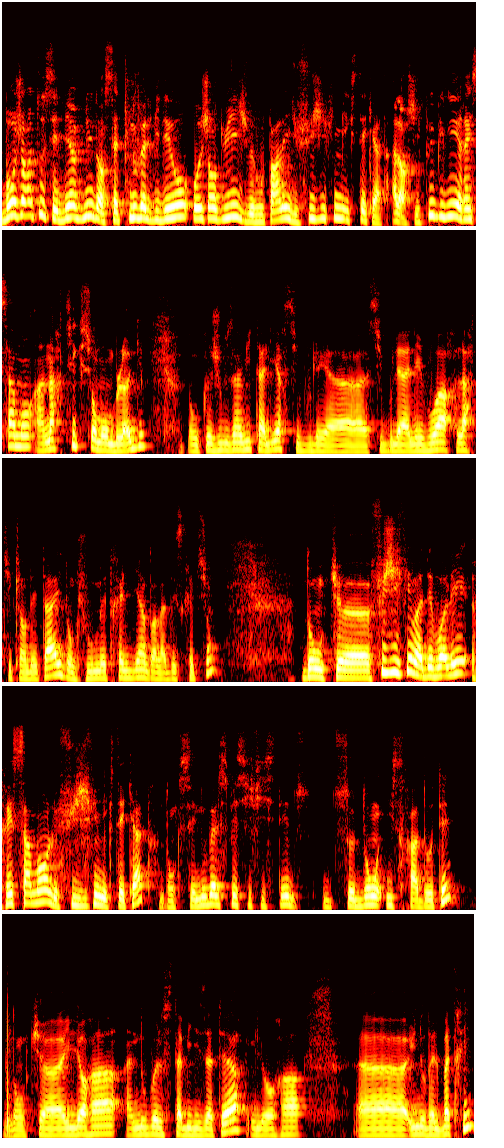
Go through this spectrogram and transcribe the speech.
Bonjour à tous et bienvenue dans cette nouvelle vidéo. Aujourd'hui, je vais vous parler du Fujifilm X-T4. Alors, j'ai publié récemment un article sur mon blog, donc je vous invite à lire si vous voulez, euh, aller voir l'article en détail. Donc, je vous mettrai le lien dans la description. Donc, euh, Fujifilm a dévoilé récemment le Fujifilm X-T4, donc ses nouvelles spécificités, ce dont il sera doté. Donc, euh, il y aura un nouveau stabilisateur, il y aura une nouvelle batterie,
